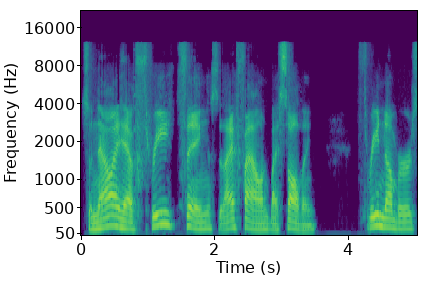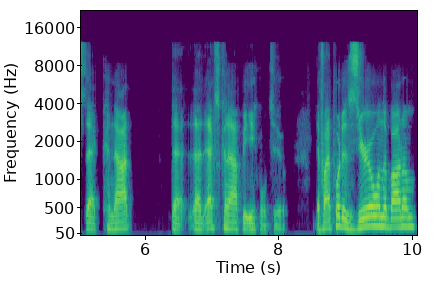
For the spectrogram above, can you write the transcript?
So now I have three things that I found by solving, three numbers that cannot that, that x cannot be equal to. If I put a 0 on the bottom,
